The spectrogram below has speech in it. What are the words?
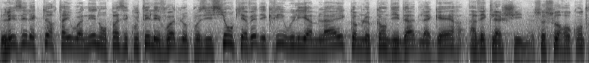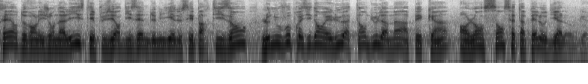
Les électeurs taïwanais n'ont pas écouté les voix de l'opposition qui avaient décrit William Lai comme le candidat de la guerre avec la Chine. Ce soir, au contraire, devant les journalistes et plusieurs dizaines de milliers de ses partisans, le nouveau président élu a tendu la main à Pékin en lançant cet appel au dialogue.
